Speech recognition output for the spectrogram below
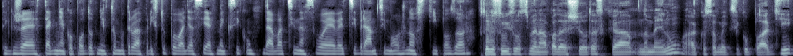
Takže tak nejako podobne k tomu treba pristupovať asi aj v Mexiku, dávať si na svoje veci v rámci možností pozor. V tejto súvislosti ma napadá ešte otázka na menu, ako sa v Mexiku platí.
